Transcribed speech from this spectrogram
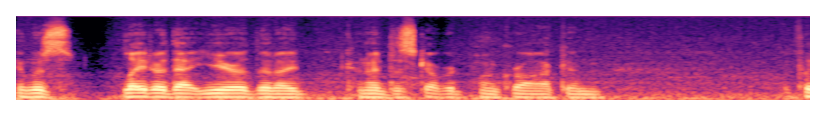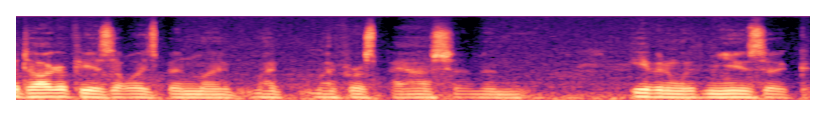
it was later that year that I kind of discovered punk rock, and photography has always been my, my, my first passion, and even with music,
